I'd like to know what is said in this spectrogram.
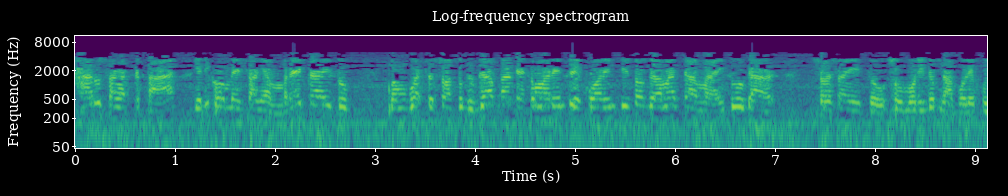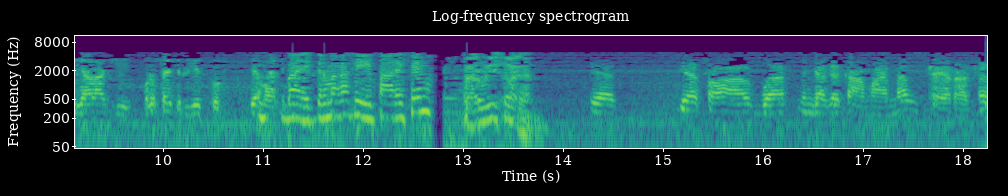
harus sangat ketat. Jadi kalau misalnya mereka itu membuat sesuatu gegabah kayak kemarin itu ya keluarin pisau segala macam. Nah itu udah selesai itu. Seumur hidup nggak boleh punya lagi. Menurut saya begitu. Ya, Mas. Baik, terima kasih Pak Arifin. Pak Rudi silakan. Ya, ya soal buat menjaga keamanan saya rasa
